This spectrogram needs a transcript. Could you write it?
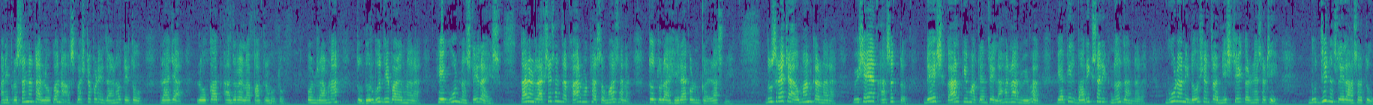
आणि प्रसन्नता लोकांना अस्पष्टपणे जाणवते तो राजा लोकात आदराला पात्र होतो. पण रावणा तू दुर्बुद्धी बाळगणारा हे गुण नसलेला आहेस. कारण राक्षसांचा फार मोठा संवाद झाला तो तुला हेराकडून कळलाच नाही. दुसऱ्याचा अवमान करणारा विषयात आसक्त देश काल किंवा त्यांचे लहान लहान विभाग यातील बारीक सारीक न जाणणारा गुण आणि दोष यांचा निश्चय करण्यासाठी बुद्धी नसलेला असा तू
